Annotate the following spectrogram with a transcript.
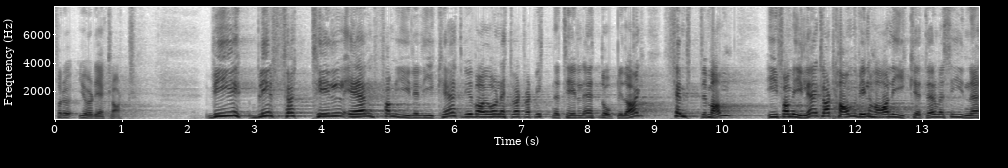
for å gjøre det klart. Vi blir født til en familielikhet. Vi var jo nettopp vært vitne til et dåp i dag. Femte mann i familien. Klart Han vil ha likheter med sine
